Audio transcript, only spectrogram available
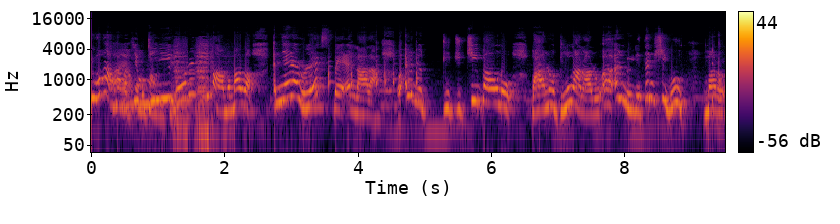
ယောဂမှမဖြစ်ဘူးဒီဘောရင်းဒီမှာမမတို့ကအများနဲ့ relax ပဲအလားတာဟိုအဲ့လိုမျိုးဒီကြီးပေါင်းတို့ဘာလို့ဒူးနာတာတို့အဲ့လိုမျိုးတွေတိတ်မရှိဘူးမမတို့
